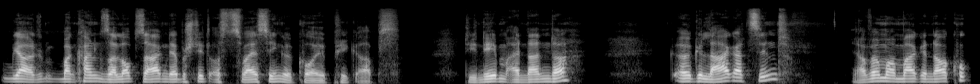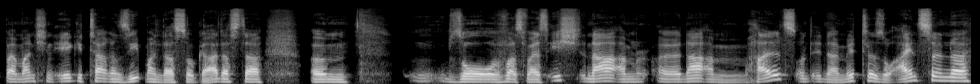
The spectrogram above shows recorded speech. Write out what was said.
ja, man kann salopp sagen, der besteht aus zwei Single-Coil-Pickups, die nebeneinander äh, gelagert sind. Ja, wenn man mal genau guckt, bei manchen E-Gitarren sieht man das sogar, dass da ähm, so, was weiß ich, nah am, äh, nah am Hals und in der Mitte so einzelne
